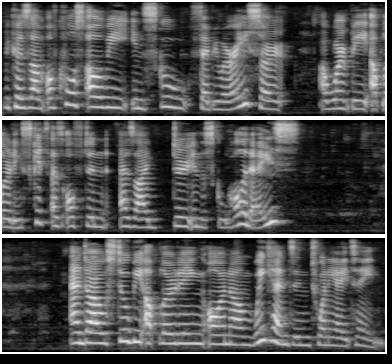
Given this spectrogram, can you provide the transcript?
Because um of course I'll be in school February, so I won't be uploading skits as often as I do in the school holidays. And I'll still be uploading on um, weekends in 2018.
